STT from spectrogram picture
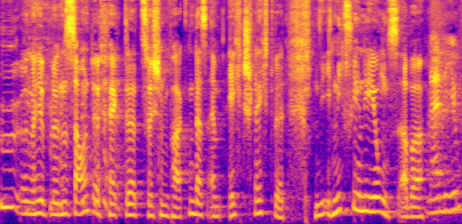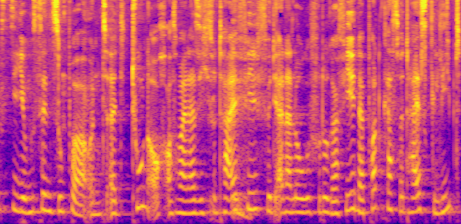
irgendwelche blöden Soundeffekte dazwischen packen, dass einem echt schlecht wird. Ich nichts gegen die Jungs, aber Nein, die Jungs, die Jungs sind super und äh, die tun auch aus meiner Sicht total viel für die analoge Fotografie. Der Podcast wird heiß geliebt.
